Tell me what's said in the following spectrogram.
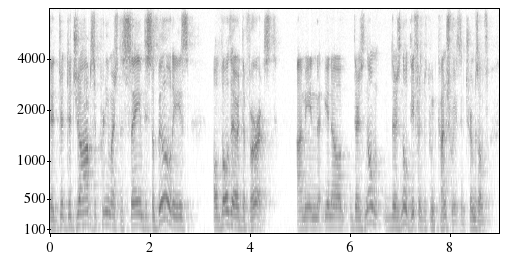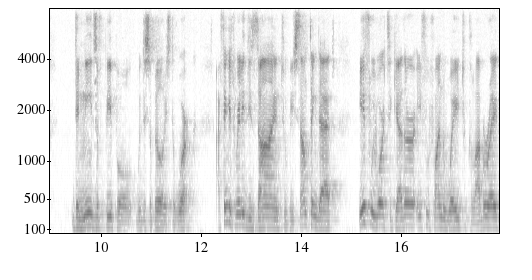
the, the, the jobs are pretty much the same. Disabilities, although they're diverse, I mean, you know, there's no there's no difference between countries in terms of the needs of people with disabilities to work. I think it's really designed to be something that if we work together, if we find a way to collaborate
